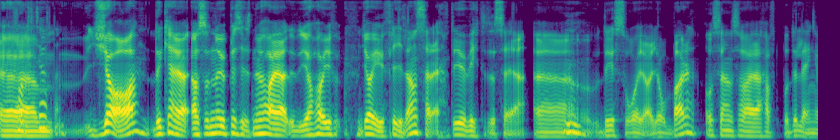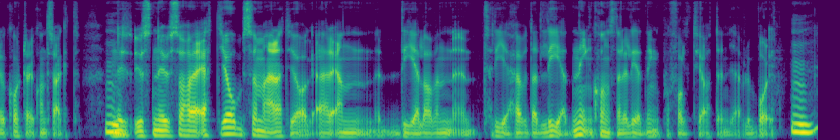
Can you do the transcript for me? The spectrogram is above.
Um, ja, det kan jag. Alltså nu precis, nu har jag, jag, har ju, jag är ju frilansare, det är ju viktigt att säga. Uh, mm. Det är så jag jobbar och sen så har jag haft både längre och kortare kontrakt. Mm. Nu, just nu så har jag ett jobb som är att jag är en del av en, en trehövdad ledning, konstnärlig ledning på Folkteatern i Gävleborg. Mm.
